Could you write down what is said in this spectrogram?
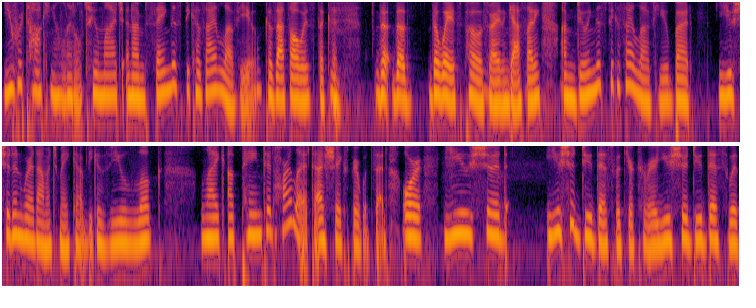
you were talking a little too much, and I'm saying this because I love you, because that's always the, con- mm. the the the way it's posed, right? In gaslighting, I'm doing this because I love you, but you shouldn't wear that much makeup because you look like a painted harlot, as Shakespeare would said, or you should you should do this with your career. You should do this with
